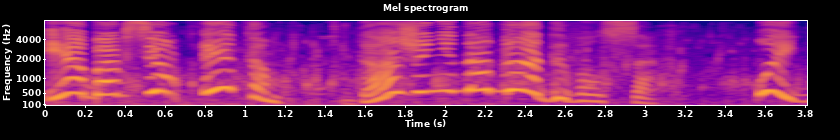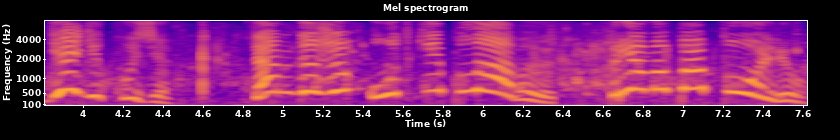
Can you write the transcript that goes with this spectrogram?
и обо всем этом даже не догадывался. Ой, дядя Кузя, там даже утки плавают прямо по полю.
